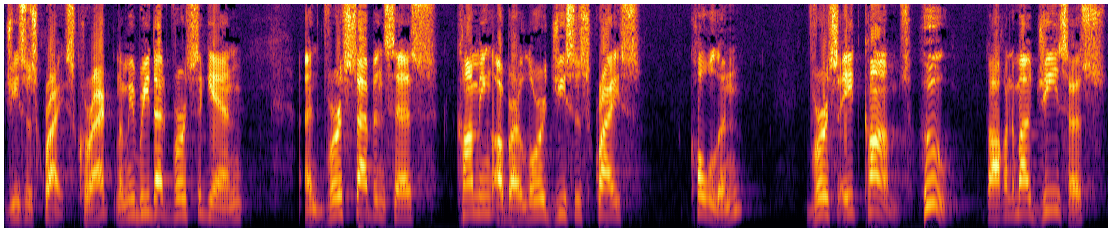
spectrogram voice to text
Jesus Christ, correct? Let me read that verse again. And verse 7 says, Coming of our Lord Jesus Christ, colon. Verse 8 comes, Who? Talking about Jesus,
